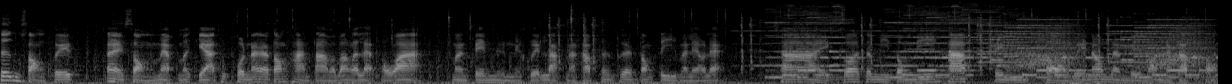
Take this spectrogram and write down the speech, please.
ซึ่ง2เควสไอ้สองแมปเมื่อกี้ทุกคนน่าจะต้องผ่านตามมาบ้างแล้วแหละ เพราะว่ามันเป็นหนึ่งในเควสหลักนะครับ เพื่อนๆต้องตีมาแล้วแหละ ใช่ ก็จะมีตรงนี้ครับ เป็นของเวนอมแรมเดมอนนะครับของ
